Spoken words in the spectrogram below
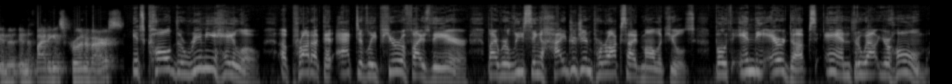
in the, in the fight against coronavirus. It's called the REME Halo, a product that actively purifies the air by releasing hydrogen peroxide molecules, both in the air ducts and throughout your home.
